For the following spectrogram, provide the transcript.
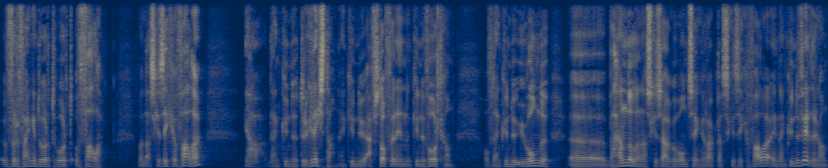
vervangen door het woord vallen. Want als je zegt gevallen, ja, dan kun je terug recht staan. Dan kun je afstoffen en kun je voortgaan. Of dan kun je je wonden behandelen als je zou gewond zijn geraakt, als je zegt gevallen, en dan kun je verder gaan.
